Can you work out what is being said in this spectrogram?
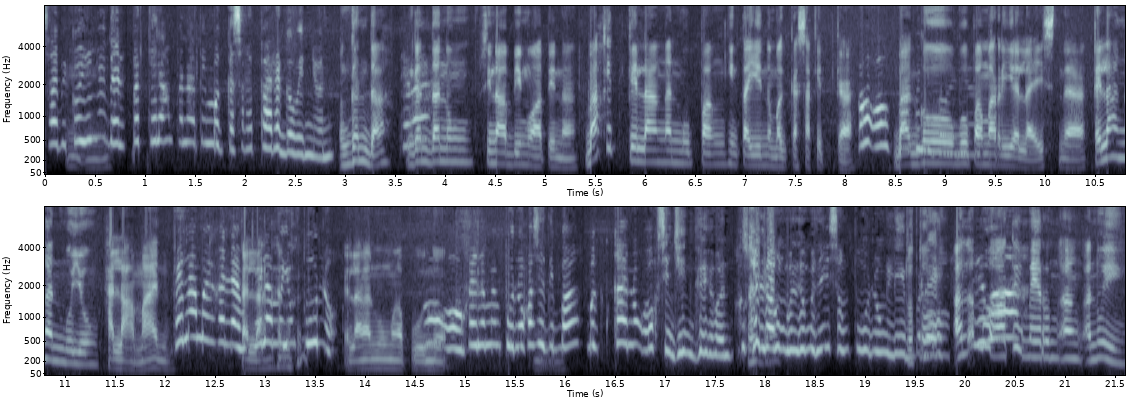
Sabi ko, yun yung dahil. Ba't kailangan pa natin magkasakit para gawin yun? Ang ganda. Ang Diba? ganda nung sinabi mo ate na, bakit kailangan mo pang hintayin na magkasakit ka? Oo. Bago mo pa ma-realize na kailangan mo yung halaman. Kailangan mo yung halaman. Kailangan mo yung puno. Kailangan mo mga puno. Oo, kailangan mo yung puno. Kasi di ba, magkano oxygen ngayon? kailangan mo naman ng isang punong libre. Totoo. Alam mo ate, mayroon ang ano eh,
